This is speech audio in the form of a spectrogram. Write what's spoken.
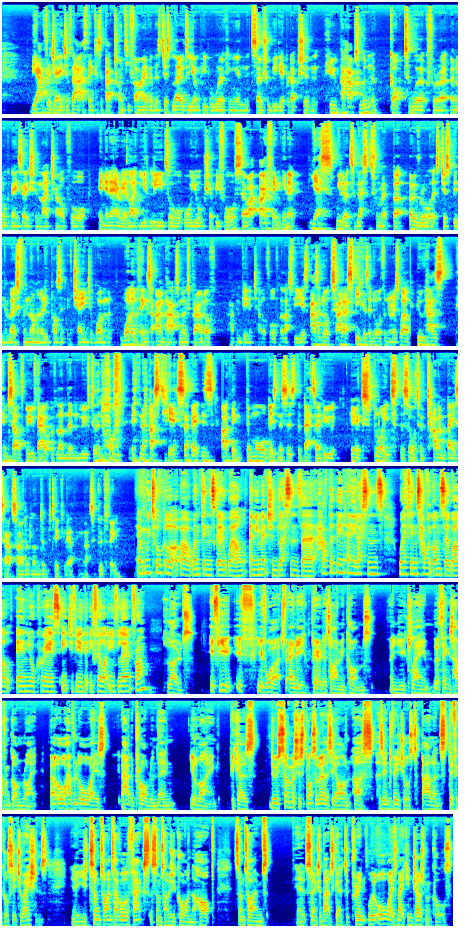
the average age of that, I think, is about 25. And there's just loads of young people working in social media production who perhaps wouldn't have got to work for a, an organization like Channel 4 in an area like Leeds or, or Yorkshire before. So I, I think, you know, yes, we learned some lessons from it, but overall, it's just been the most phenomenally positive change. And one, one of the things that I'm perhaps most proud of, having been at Channel 4 for the last few years, as a, North, and I speak as a Northerner as well, who has himself moved out of London and moved to the north in the last year. So it is, I think, the more businesses, the better who who exploit the sort of talent base outside of London, particularly. I think that's a good thing. And we talk a lot about when things go well, and you mentioned lessons there. Have there been any lessons where things haven't gone so well in your careers, each of you, that you feel like you've learned from? Loads. If you if you've worked for any period of time in comms and you claim that things haven't gone right uh, or haven't always had a problem, then you're lying because there is so much responsibility on us as individuals to balance difficult situations. You know, you sometimes have all the facts, sometimes you're caught on the hop, sometimes you know something's about to go to print. We're always making judgment calls,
